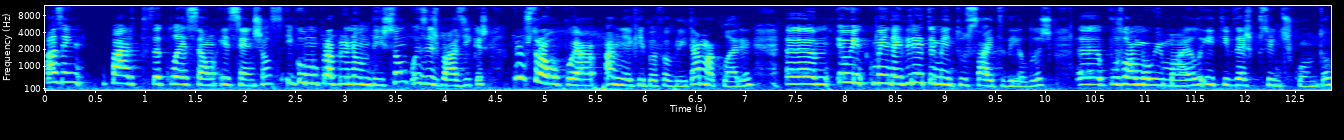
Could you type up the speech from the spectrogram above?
Fazem parte da coleção Essentials e como o próprio nome diz, são coisas básicas para mostrar o apoio à, minha equipa favorita, à McLaren. Eu encomendei diretamente o site deles, uh, pus lá o meu e-mail e tive 10% de desconto.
